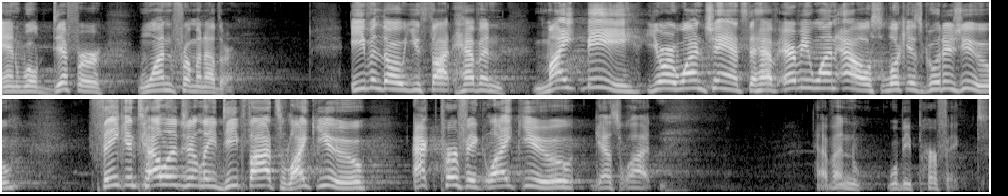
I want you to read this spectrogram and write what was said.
and will differ one from another. Even though you thought heaven might be your one chance to have everyone else look as good as you, think intelligently, deep thoughts like you, act perfect like you, guess what? Heaven will be perfect.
